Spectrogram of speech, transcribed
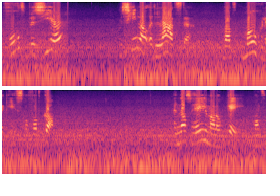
voelt plezier misschien wel het laatste wat mogelijk is of wat kan. En dat is helemaal oké. want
